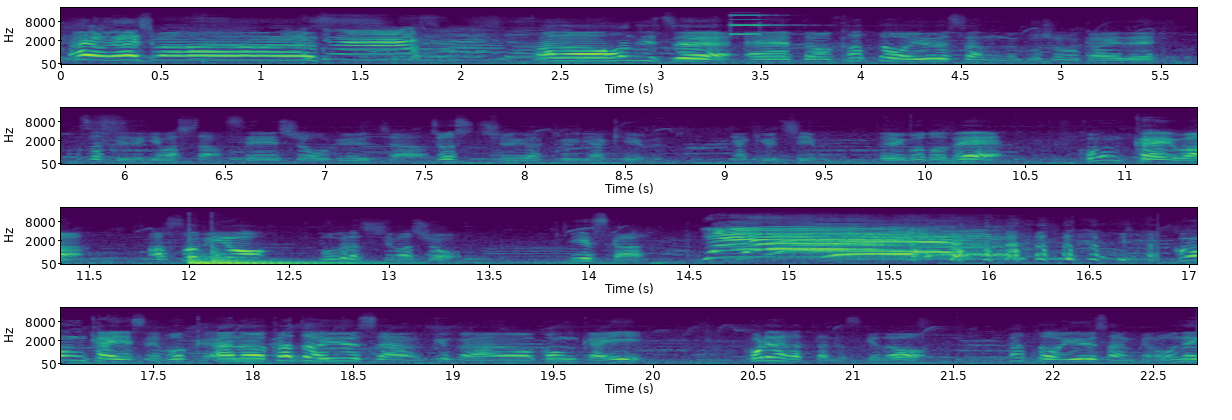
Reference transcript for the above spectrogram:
す。はいお願いします。あの本日、えー、と加藤優さんのご紹介で来させていただきました。青少フューチャー女子中学野球部野球チーム。ということで今回は遊びを僕らとしましょう。いいですか？今回ですね僕あの加藤優さんあの今回来れなかったんですけど加藤優さんからお願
